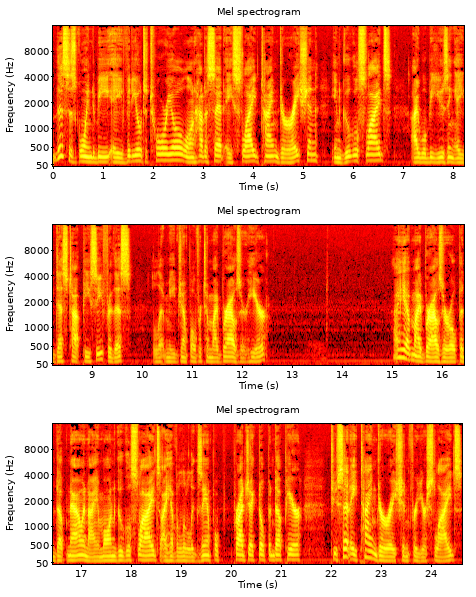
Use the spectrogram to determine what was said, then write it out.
This is going to be a video tutorial on how to set a slide time duration in Google Slides. I will be using a desktop PC for this. Let me jump over to my browser here. I have my browser opened up now and I am on Google Slides. I have a little example project opened up here. To set a time duration for your slides,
